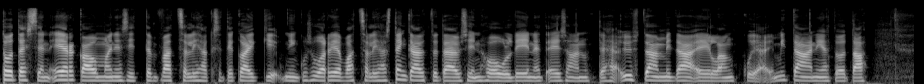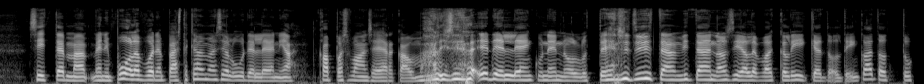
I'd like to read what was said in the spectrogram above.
totesi sen erkauman ja sitten vatsalihakset ja kaikki niin kuin suorien vatsalihasten käyttö täysin holdiin, että ei saanut tehdä yhtään mitään, ei lankkuja, ei mitään. Ja tota, sitten mä menin puolen vuoden päästä käymään siellä uudelleen ja kappas vaan se erkauma oli siellä edelleen, kun en ollut tehnyt yhtään mitään asialle, vaikka liikkeet oltiin katottu.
